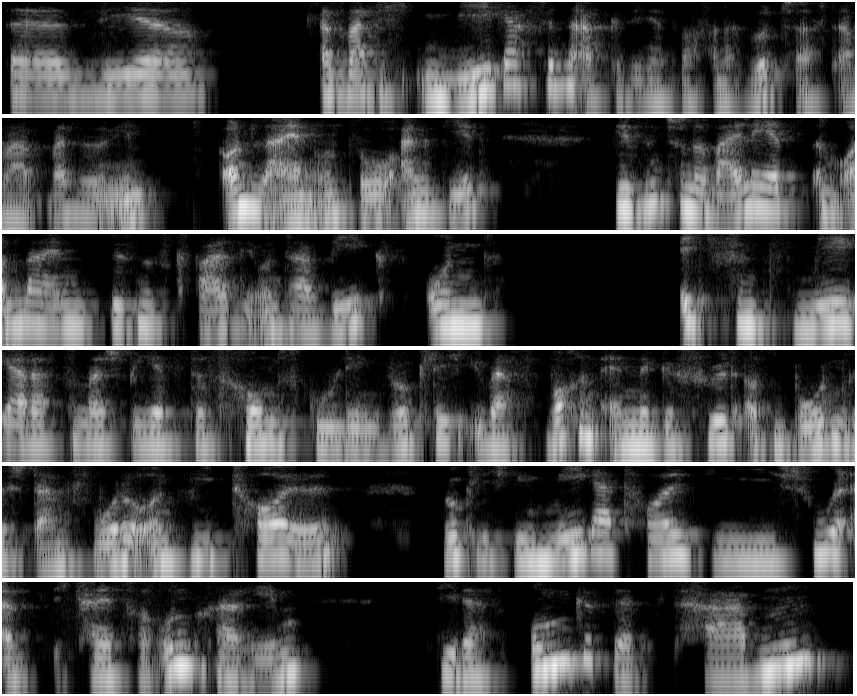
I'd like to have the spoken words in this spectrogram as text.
äh, sehe, also was ich mega finde, abgesehen jetzt mal von der Wirtschaft, aber was so online und so angeht, wir sind schon eine Weile jetzt im Online-Business quasi unterwegs und ich finde es mega, dass zum Beispiel jetzt das Homeschooling wirklich übers Wochenende gefühlt aus dem Boden gestampft wurde und wie toll, wirklich wie mega toll die Schulen, also ich kann jetzt von unserer reden, die das umgesetzt haben.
